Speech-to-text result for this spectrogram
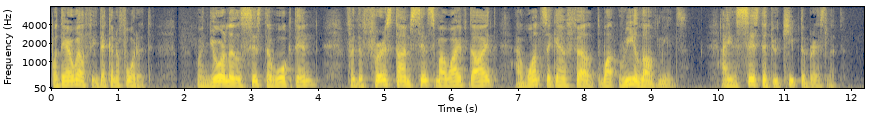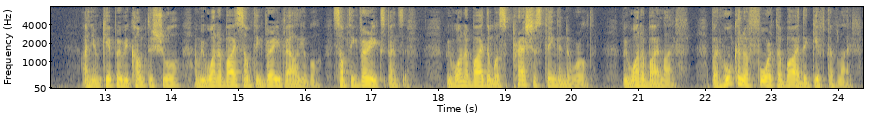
but they are wealthy, they can afford it. When your little sister walked in, for the first time since my wife died, I once again felt what real love means. I insist that you keep the bracelet. On Yom Kippur, we come to Shul and we want to buy something very valuable, something very expensive. We want to buy the most precious thing in the world. We want to buy life. But who can afford to buy the gift of life?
